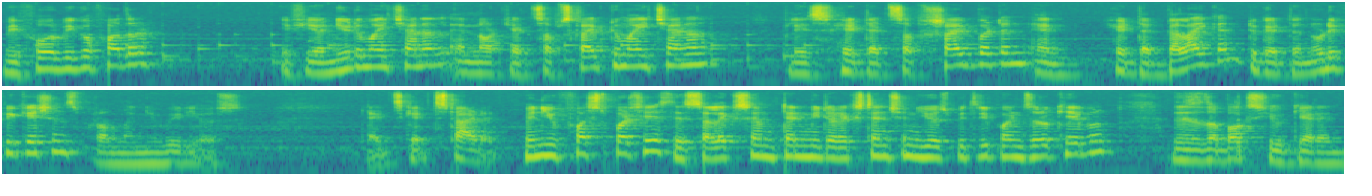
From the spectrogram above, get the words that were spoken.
Before we go further, if you are new to my channel and not yet subscribed to my channel, please hit that subscribe button and hit that bell icon to get the notifications from my new videos. Let's get started. When you first purchase this Alxum 10 meter extension USB 3.0 cable, this is the box you get in.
